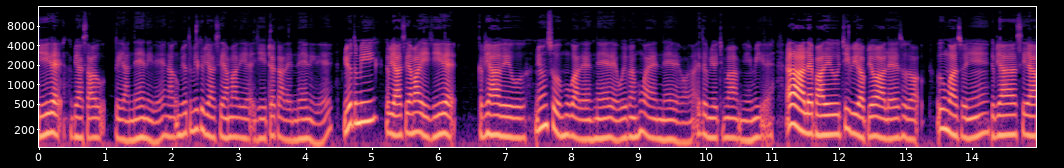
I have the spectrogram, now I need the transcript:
ရေးတဲ့ကြပြစာအုပ်တွေကနည်းနေတယ်နောက်အမျိုးသမီးကြပြဆရာမတွေရဲ့အရေးအတွက်ကလည်းနည်းနေတယ်အမျိုးသမီးကြပြဆရာမတွေရေးတဲ့ကြပြားတွေကိုညှို့ဆိုမှုကလည်းနည်းတယ်ဝေဖန်မှုကလည်းနည်းတယ်ပေါ့နော်အဲ့လိုမျိုးကျွန်မမြင်မိတယ်အဲ့ဒါလည်းဘာတွေကိုကြည့်ပြီးတော့ပြောရလဲဆိုတော့ ဥပမာဆိုရင်ကြပြားဆရာ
